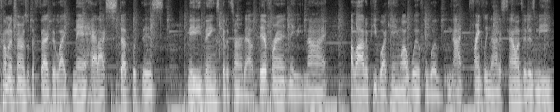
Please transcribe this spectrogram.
coming to terms with the fact that like, man, had I stuck with this, maybe things could have turned out different, maybe not. A lot of people I came up with who were not, frankly, not as talented as me,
